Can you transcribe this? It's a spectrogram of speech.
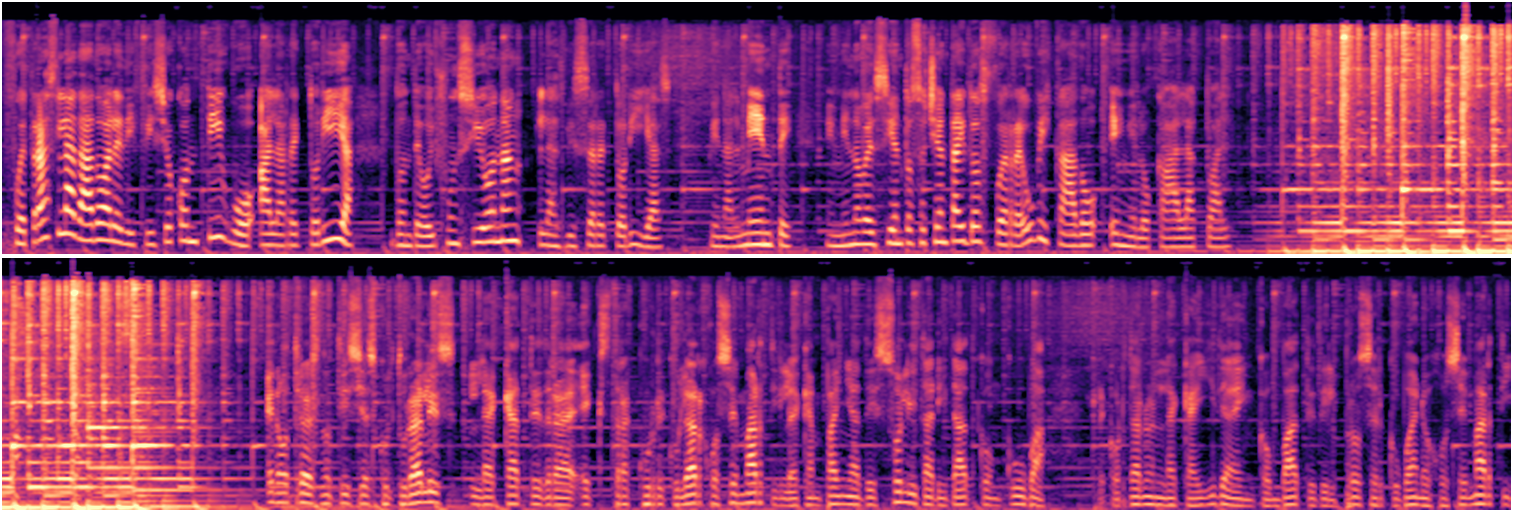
fue trasladado al edificio contiguo a la rectoría, donde hoy funcionan las vicerrectorías. Finalmente, en 1982 fue reubicado en el local actual. En otras noticias culturales, la cátedra extracurricular José Martí y la campaña de solidaridad con Cuba recordaron la caída en combate del prócer cubano José Martí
